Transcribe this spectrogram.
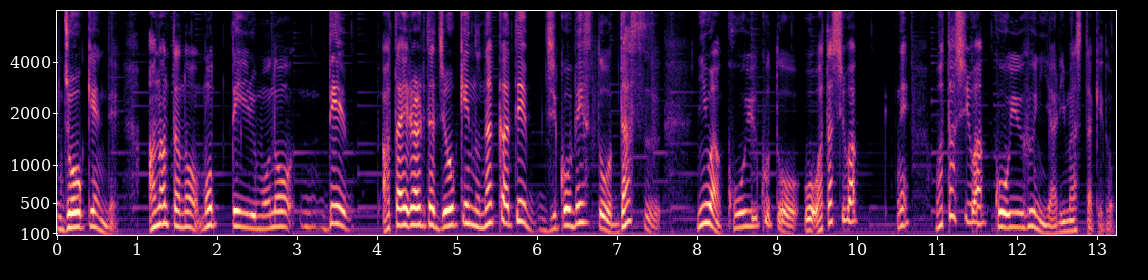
条件で、あなたの持っているもので与えられた条件の中で自己ベストを出すにはこういうことを私はね私はこういうふうにやりましたけど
